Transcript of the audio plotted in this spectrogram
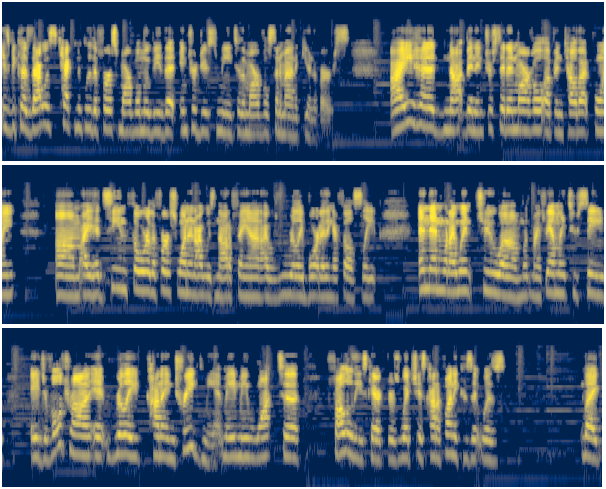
is because that was technically the first Marvel movie that introduced me to the Marvel Cinematic Universe. I had not been interested in Marvel up until that point. Um, I had seen Thor, the first one, and I was not a fan. I was really bored. I think I fell asleep. And then when I went to, um, with my family to see Age of Ultron, it really kind of intrigued me. It made me want to follow these characters, which is kind of funny because it was like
